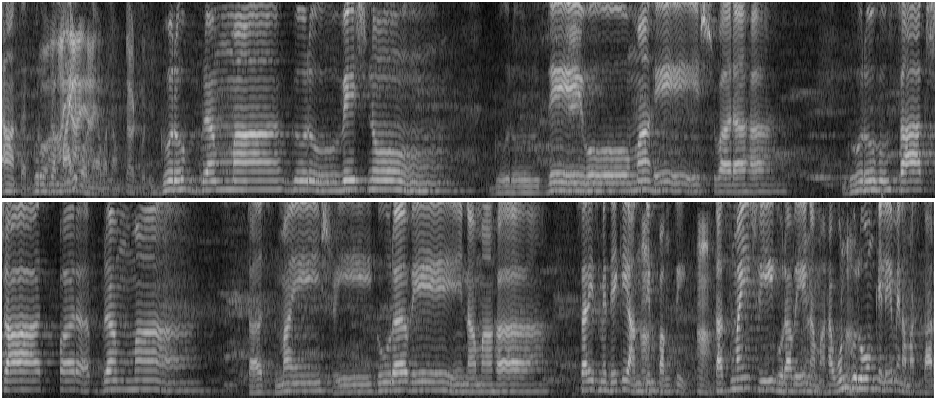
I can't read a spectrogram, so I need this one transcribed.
हाँ सर गुरु ब्रह्मा हाँ, बोलने वाला हूँ। गुरु ब्रह्मा गुरु विष्णु गुरुदेवो महेश्वरः गुरुः साक्षात् परब्रह्मा तस्मै श्री गुरवे नमः। सर इसमें देखिए अंतिम हाँ, पंक्ति तस्मय श्री गुरवे नमः। उन हाँ। गुरुओं के लिए मैं नमस्कार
